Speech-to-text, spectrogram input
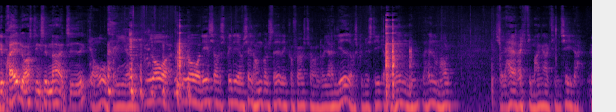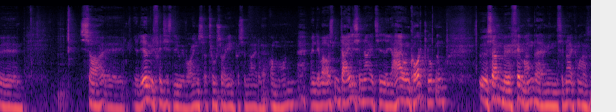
Det prægede jo også din seminarietid, ikke? Jo, fordi jeg, udover, udover det, så spillede jeg jo selv håndbold stadigvæk på første hold, og jeg leder også gymnastik, og jeg havde nogle, jeg havde nogle hold. Så jeg havde rigtig mange aktiviteter. Øh, så øh, jeg levede mit fritidsliv i Vojens og tog så ind på seminariet om, om morgenen. Men det var også en dejlig seminarietid, og jeg har jo en kort klub nu, øh, sammen med fem andre af mine seminariekammerater.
